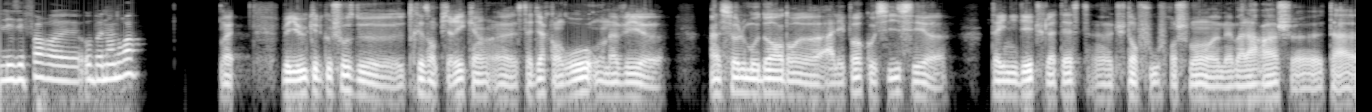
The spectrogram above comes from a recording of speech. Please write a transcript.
les efforts au bon endroit? Ouais, mais il y a eu quelque chose de très empirique, hein, euh, c'est-à-dire qu'en gros, on avait un seul mot d'ordre à l'époque aussi, c'est t'as une idée, tu la testes, tu t'en fous, franchement, même à l'arrache, t'as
